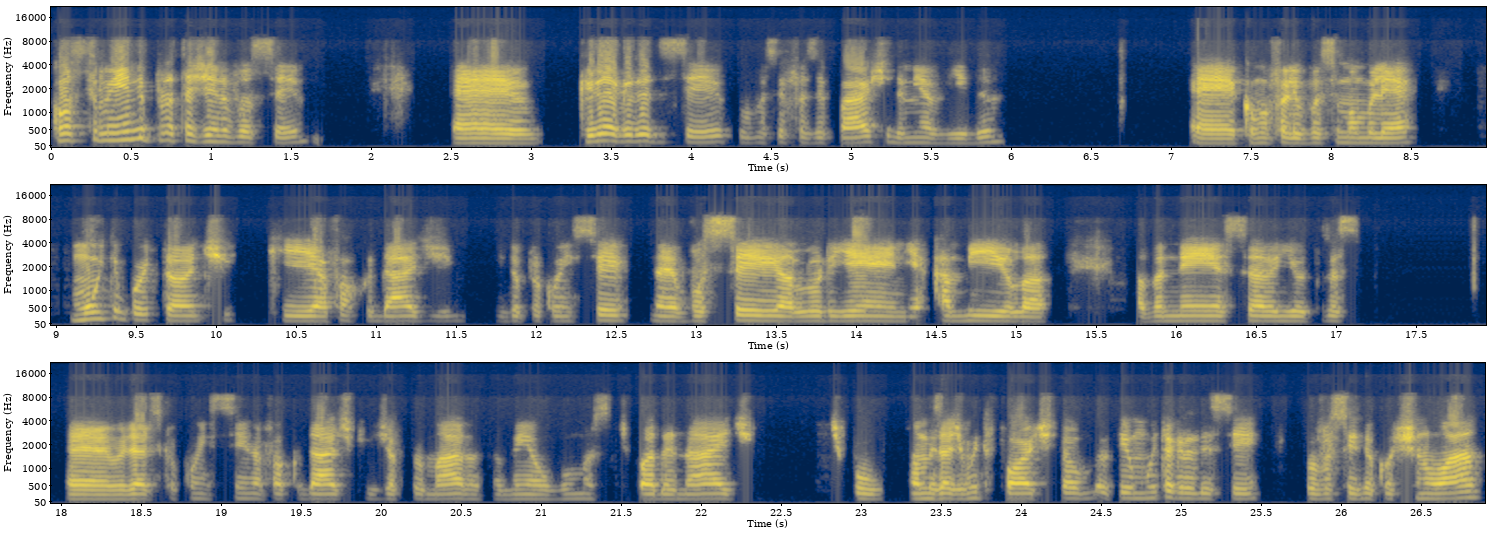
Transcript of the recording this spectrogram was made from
construindo e protegendo você. É, queria agradecer por você fazer parte da minha vida. É, como eu falei, você é uma mulher muito importante que a faculdade me deu para conhecer, né? Você, a Loriene, a Camila, a Vanessa e outras é, mulheres que eu conheci na faculdade que já formaram também algumas, tipo a Night, tipo, uma amizade muito forte. Então, eu tenho muito a agradecer por você ainda continuar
